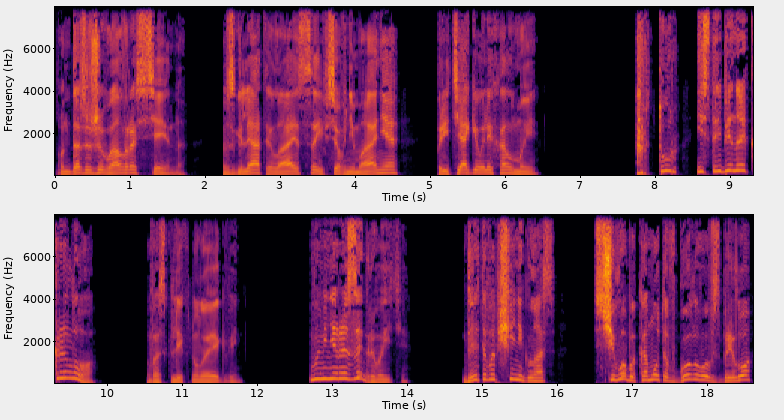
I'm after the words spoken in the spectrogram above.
Он даже жевал рассеянно. Взгляд Илайса и все внимание притягивали холмы. «Артур — истребиное крыло!» — воскликнула Эгвин. «Вы меня разыгрываете. Да это вообще не глаз. С чего бы кому-то в голову взбрело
